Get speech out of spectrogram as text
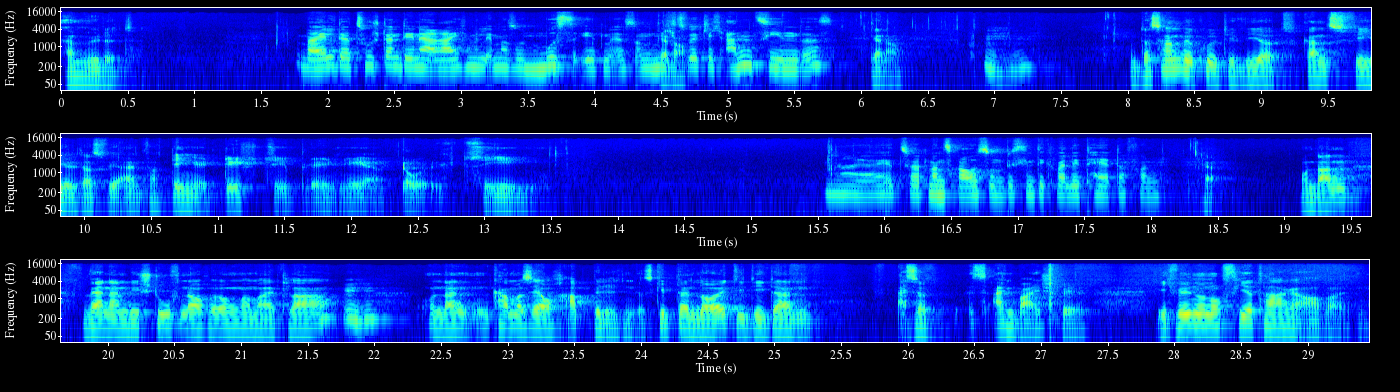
ermüdet. Weil der Zustand, den er erreichen will, immer so ein Muss eben ist und nichts genau. wirklich Anziehendes. Genau. Mhm. Und das haben wir kultiviert, ganz viel, dass wir einfach Dinge diszipliniert durchziehen. Naja, jetzt hört man es raus, so ein bisschen die Qualität davon. Ja. Und dann werden einem die Stufen auch irgendwann mal klar. Mhm. Und dann kann man sie auch abbilden. Es gibt dann Leute, die dann, also ist ein Beispiel. Ich will nur noch vier Tage arbeiten.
